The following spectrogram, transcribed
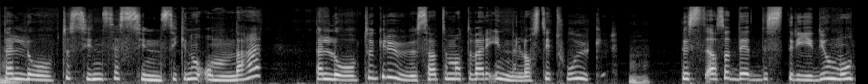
Det er lov til å synes Jeg syns ikke noe om det her. Det er lov til å grue seg til å måtte være innelåst i to uker. Det, altså det, det strider jo mot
